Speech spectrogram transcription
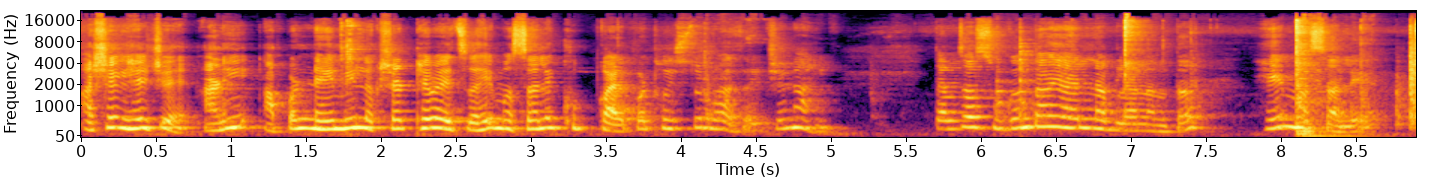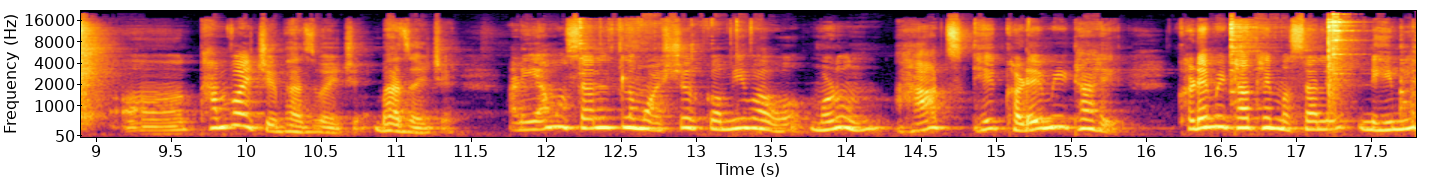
असे घ्यायचे. आणि आपण नेहमी लक्षात ठेवायचं हे मसाले खूप काळपट होईस्तोवर भाजायचे नाही. त्यांचा सुगंध यायला लागल्यानंतर हे मसाले थांबवायचे भाजवायचे भाजायचे. आणि या मसाल्यातलं मॉइश्चर कमी व्हावं म्हणून हाच हे खडे मीठ आहे. खडे मिठात हे मसाले नेहमी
